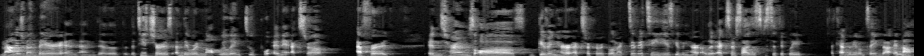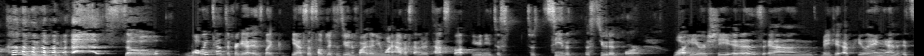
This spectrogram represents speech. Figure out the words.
management there and and the, the, teachers, and they were not willing to put any extra effort in terms of giving her extracurriculum activities, giving her other exercises specifically. I can't believe I'm saying that in math. so what we tend to forget is like, yes, the subject is unified and you might have a standard test, but you need to, to see the, the student for what he or she is and make it appealing. And it's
